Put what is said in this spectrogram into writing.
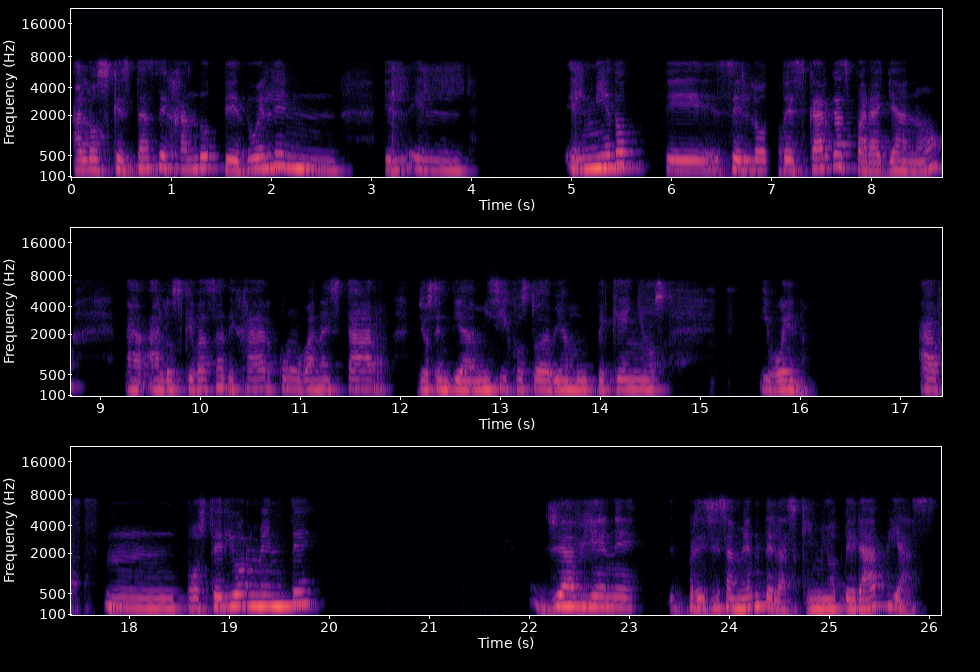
a los que estás dejando, te duelen el, el, miedo, te, se lo descargas para allá, ¿no? A, los que vas a dejar, cómo van a estar. Yo sentía a mis hijos todavía muy pequeños. Y bueno, mm, posteriormente ya viene precisamente las quimioterapias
